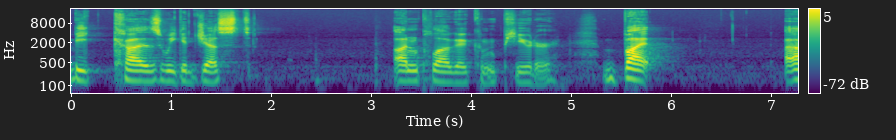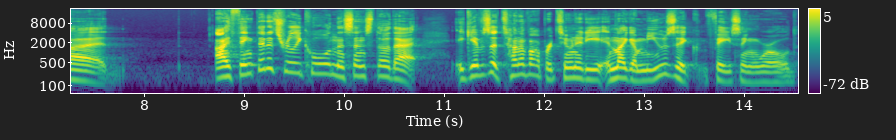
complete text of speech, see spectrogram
because we could just unplug a computer. But uh, I think that it's really cool in the sense though that it gives a ton of opportunity in like a music facing world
